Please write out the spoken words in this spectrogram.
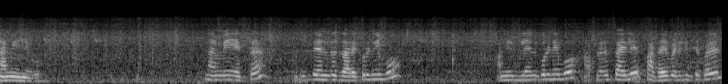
নামিয়ে নেব। নামিয়ে একটা ব্লেন্ডার জারে করে নিব। আমি ব্লেন্ড করে নেব। আপনারা চাইলে পাটায় বেড়ে দিতে পারেন।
